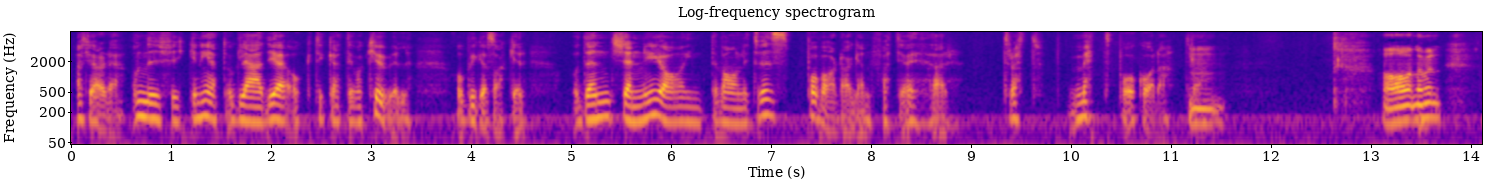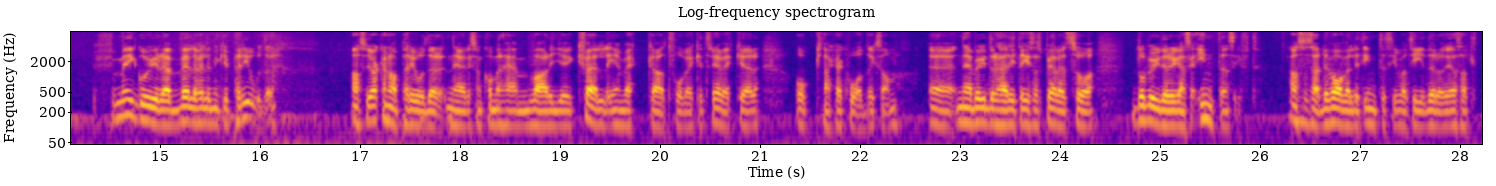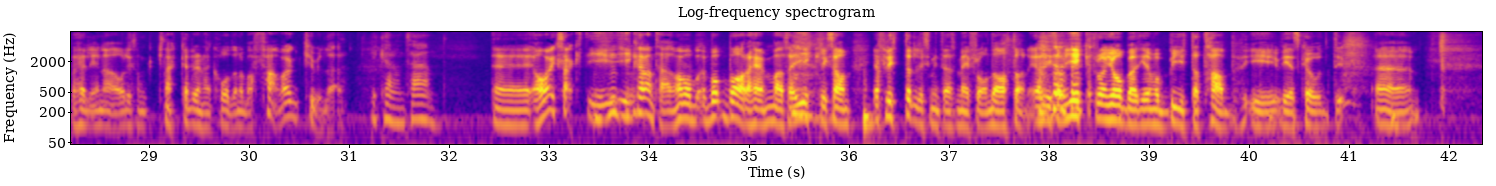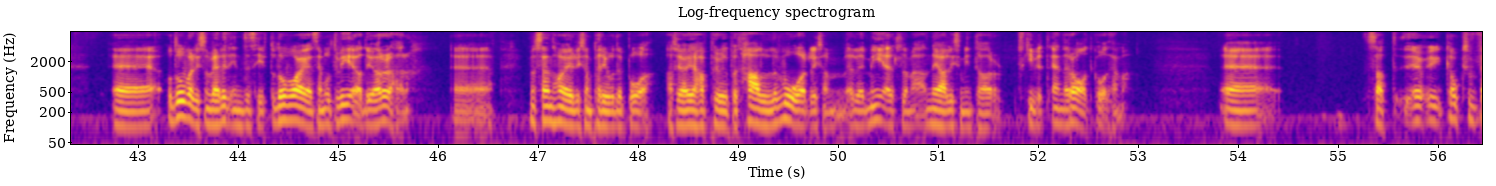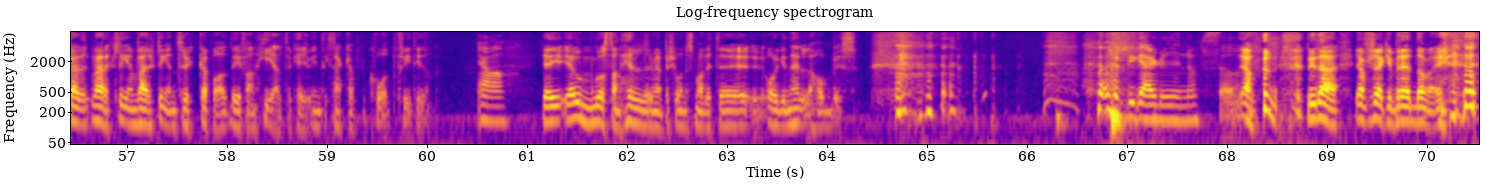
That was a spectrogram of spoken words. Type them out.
att göra det. Om nyfikenhet och glädje och tycka att det var kul att bygga saker. Och den känner jag inte vanligtvis på vardagen för att jag är här trött, mätt på att koda. Tror jag. Mm. Ja, nej men för mig går ju det väldigt, väldigt mycket perioder. Alltså jag kan ha perioder när jag liksom kommer hem varje kväll i en vecka, två veckor, tre veckor och knackar kod liksom. Eh, när jag byggde det här Rita Gissa-spelet så då byggde det ganska intensivt. Alltså så här, det var väldigt intensiva tider och jag satt på helgerna och liksom knackade den här koden och bara fan vad kul det är. I karantän. Eh, ja exakt, i, i karantän. Man var bara hemma. Så jag gick liksom, jag flyttade liksom inte ens mig från datorn. Jag liksom gick från jobbet genom att byta tab i VS Code typ. Eh, eh, och då var det liksom väldigt intensivt och då var jag ganska motiverad att göra det här. Eh, men sen har jag liksom perioder på, alltså jag har haft perioder på ett halvår liksom, eller mer till och med, när jag liksom inte har skrivit en rad kod hemma. Eh, så att jag kan också verkligen, verkligen trycka på att det är fan helt okej att inte knacka kod på fritiden. Ja, jag, jag umgås fan hellre med personer som har lite originella hobbys. Bygga Arduinos och... Ja men det är där jag försöker bredda mig.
